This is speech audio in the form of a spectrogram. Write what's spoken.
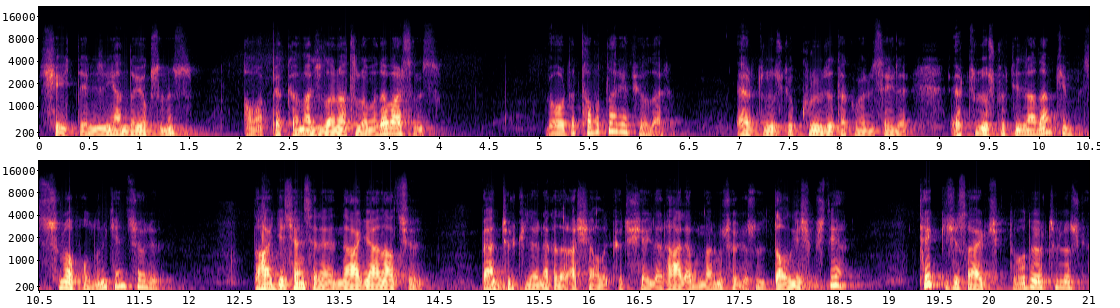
şehitlerinizin yanında yoksunuz. Ama Pekka'nın acılarını hatırlamada varsınız. Ve orada tabutlar yapıyorlar. Ertuğrul Özkök kuru yüze takım elbiseyle. Ertuğrul Özkök dediğin adam kim? Sinop olduğunu kendi söylüyor. Daha geçen sene Nagihan Alçı ben türküler ne kadar aşağılık kötü şeyler hala bunlar mı söylüyorsunuz? Dalga geçmişti ya. Tek kişi sahip çıktı. O da Ertuğrul Özkök.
